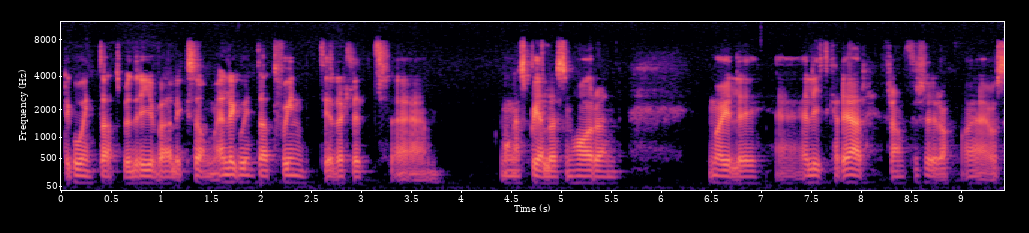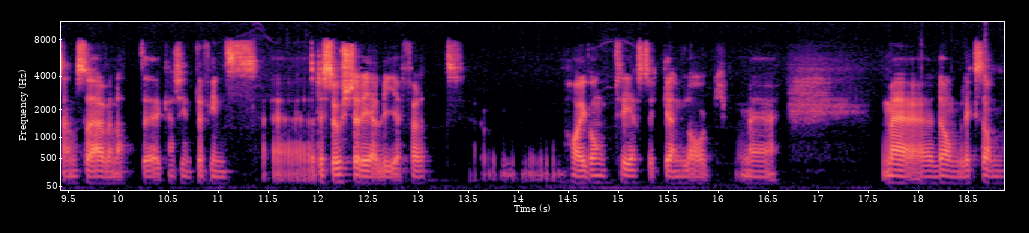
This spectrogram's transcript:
Det går inte att bedriva, liksom, eller går inte att få in tillräckligt eh, många spelare som har en möjlig eh, elitkarriär framför sig. Då. Eh, och sen så även att det kanske inte finns eh, resurser i Gävle IF för att mm, ha igång tre stycken lag med, med de liksom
